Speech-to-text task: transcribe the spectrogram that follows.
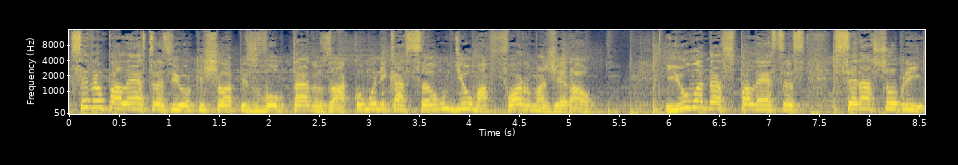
Serão palestras e workshops voltados à comunicação de uma forma geral. E uma das palestras será sobre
